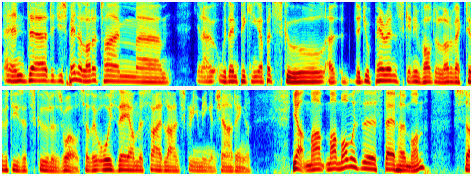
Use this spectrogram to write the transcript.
And uh, did you spend a lot of time, um, you know, with them picking up at school? Uh, did your parents get involved in a lot of activities at school as well? So they're always there on the sideline screaming and shouting. And, Yeah, my my mom was a stay at home mom, so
